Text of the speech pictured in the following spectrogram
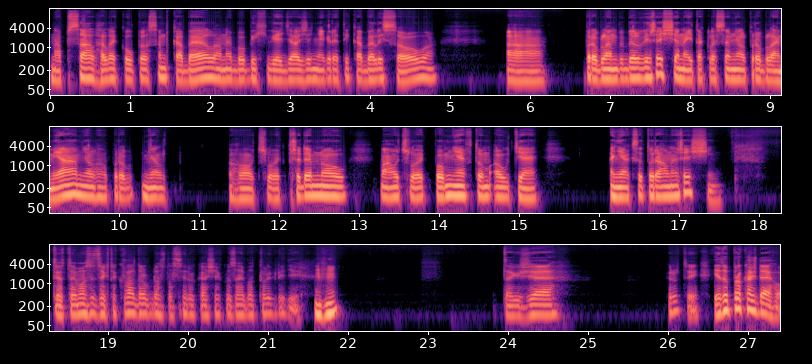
napsal, hele, koupil jsem kabel, anebo bych věděl, že někde ty kabely jsou a, a problém by byl vyřešený. Takhle jsem měl problém já, měl ho, pro, měl ho člověk přede mnou, má ho člověk po mně v tom autě a nějak se to dál neřeší. Ty, to je moc, jak taková drobnost vlastně dokáže jako zajebat tolik lidí. Mm-hmm. Takže krutý. Je to pro každého?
